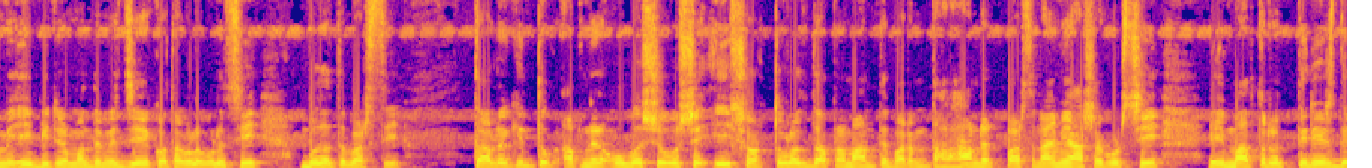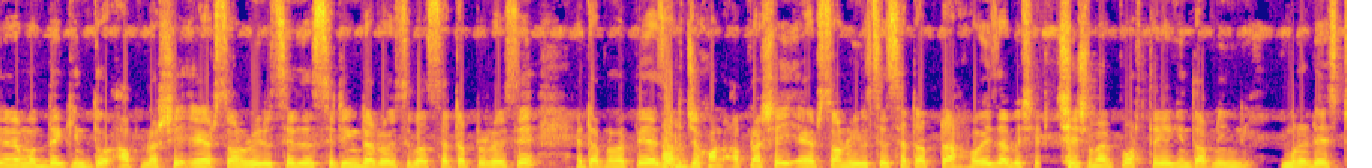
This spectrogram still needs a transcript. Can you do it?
আমি এই ভিডিওর মাধ্যমে যে কথাগুলো বলেছি, বোঝাতে পারছি। তাহলে কিন্তু আপনার অবশ্যই অবশ্যই এই শর্তগুলো যদি আপনারা মানতে পারেন, তাহলে হান্ড্রেড পার্সেন্ট আমি আশা করছি এই মাত্র তিরিশ দিনের মধ্যে কিন্তু আপনার সেই অ্যাডস অন রিলসের যে সেটিংটা রয়েছে বা সেট আপটা রয়েছে, এটা আপনারা পেয়ে আর যখন আপনার সেই অ্যাডস অন রিলসের সেট আপটা হয়ে যাবে সেই সময়ের পর থেকে কিন্তু আপনি মনিটাইজড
